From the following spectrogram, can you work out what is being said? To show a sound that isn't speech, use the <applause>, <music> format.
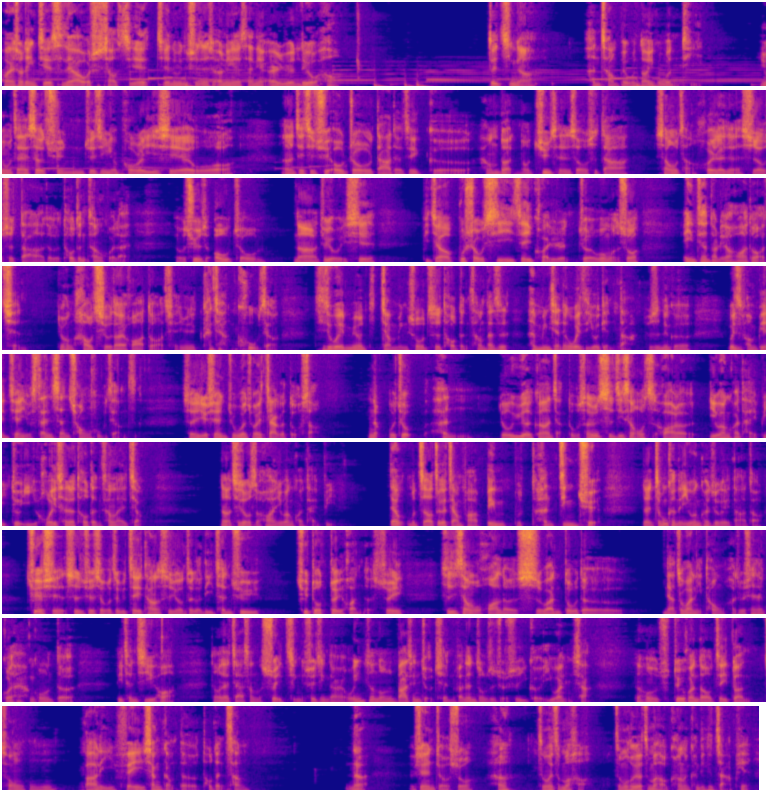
欢迎收听杰私聊，我是小杰。今天录音时间是二零二三年二月六号。最近啊，很常被问到一个问题，因为我在社群最近有 po 了一些我，嗯，这次去欧洲搭的这个航段，我去程的时候是搭商务舱，回来的时候是搭这个头等舱回来。我去的是欧洲，那就有一些。比较不熟悉这一块的人就问我说：“哎，你这样到底要花多少钱？”就很好奇我到底花了多少钱，因为看起来很酷。这样，其实我也没有讲明说是头等舱，但是很明显那个位置有点大，就是那个位置旁边竟然有三扇窗户这样子，所以有些人就问说：“哎，价格多少？”那我就很犹豫的跟他讲多少，因为实际上我只花了一万块台币，就以回程的头等舱来讲，那其实我只花了一万块台币。但我知道这个讲法并不很精确，对，怎么可能一万块就可以达到？确实是，确实我这边这一趟是用这个里程去去做兑换的，所以实际上我花了十万多的亚洲万里通啊，就现在国泰航空的里程计划，然后再加上税金，税金当然我印象中是八千九千，反正总之就是一个一万以下，然后去兑换到这一段从巴黎飞香港的头等舱，那有些人就说。啊，怎么会这么好？怎么会有这么好康的？肯定是诈骗。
